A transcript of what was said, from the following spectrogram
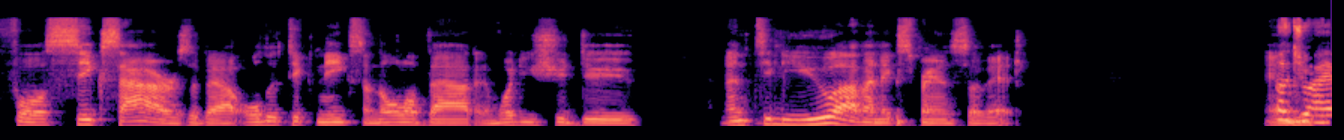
for six hours about all the techniques and all of that and what you should do until you have an experience of it. oh, do I?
